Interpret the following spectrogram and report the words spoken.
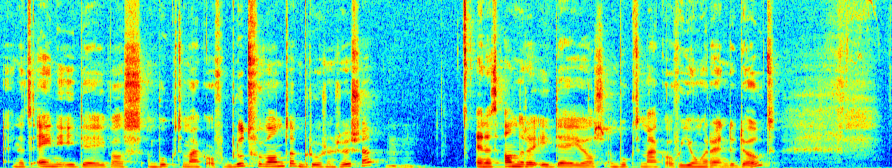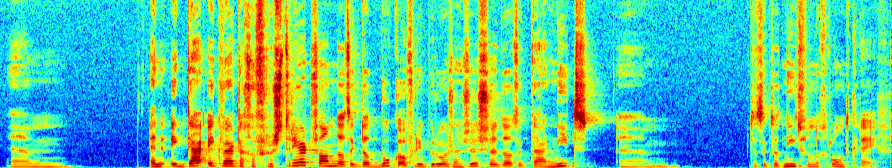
En het ene idee was een boek te maken over bloedverwanten, broers en zussen. Mhm. En het andere idee was een boek te maken over jongeren en de dood. Ehm, en ik, daar, ik werd er gefrustreerd van dat ik dat boek over die broers en zussen, dat ik daar niet, ehm, dat ik dat niet van de grond kreeg.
